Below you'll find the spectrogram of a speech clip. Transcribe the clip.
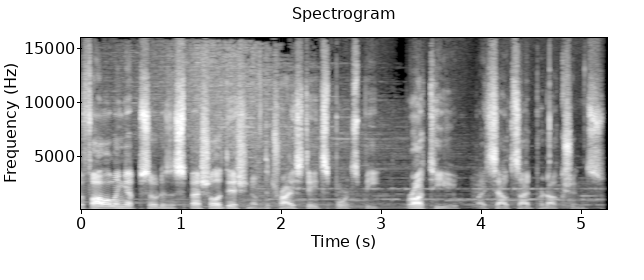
The following episode is a special edition of the Tri State Sports Beat, brought to you by Southside Productions.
